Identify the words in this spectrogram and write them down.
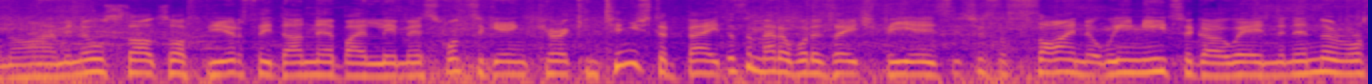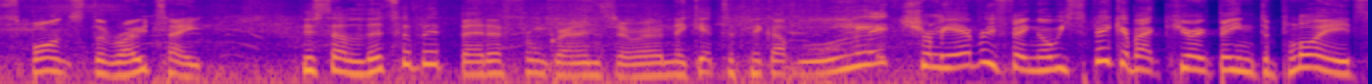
No, I mean, it all starts off beautifully done there by Limus. Once again, Kirik continues to bait. Doesn't matter what his HP is. It's just a sign that we need to go in. And in the response, the rotate just a little bit better from Ground Zero. And they get to pick up literally everything. And we speak about Kirik being deployed.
